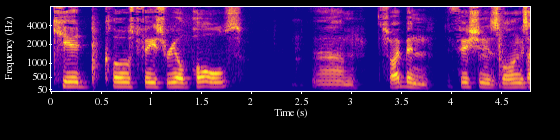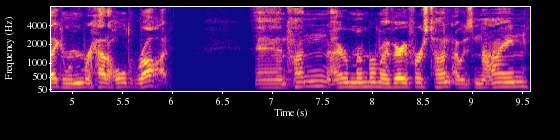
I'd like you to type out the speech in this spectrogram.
kid closed face reel poles. Um, so I've been fishing as long as I can remember how to hold a rod. And hunting, I remember my very first hunt. I was nine.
